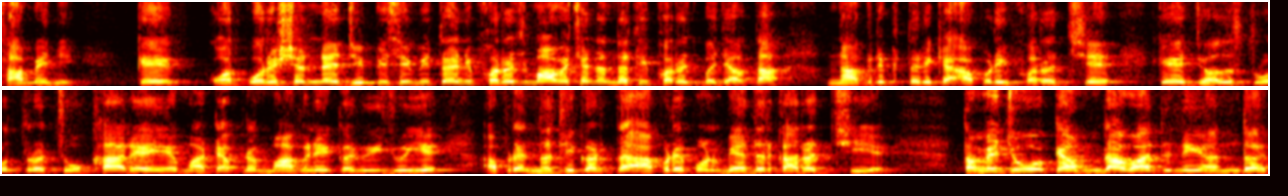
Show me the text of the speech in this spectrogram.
સામેની કે કોર્પોરેશનને જીપીસીબી તો એની ફરજમાં આવે છે ને નથી ફરજ બજાવતા. નાગરિક તરીકે આપણી ફરજ છે કે જળ સ્ત્રોત ચોખ્ખા રહે એ માટે આપણે માગણી કરવી જોઈએ. આપણે નથી કરતા, આપણે પણ બેદરકાર જ છીએ. તમે જુઓ કે અમદાવાદની અંદર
